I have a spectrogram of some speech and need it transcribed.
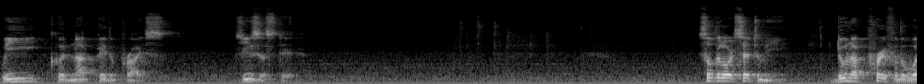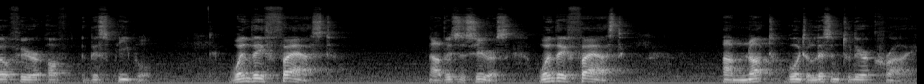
We could not pay the price. Jesus did. So the Lord said to me, Do not pray for the welfare of this people. When they fast, now this is serious, when they fast, I'm not going to listen to their cry.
